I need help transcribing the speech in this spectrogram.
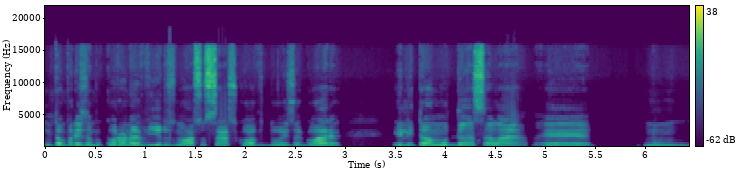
Então, por exemplo, o coronavírus nosso, o SARS-CoV-2 agora, ele tem uma mudança lá é, no,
